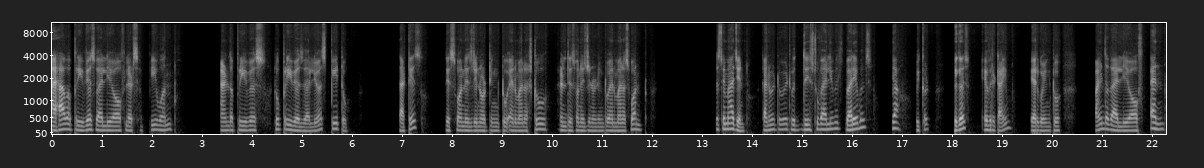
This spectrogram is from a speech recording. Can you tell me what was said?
i have a previous value of let's say p1 and the previous two previous values p2 that is this one is denoting to n minus 2 and this one is denoting to n minus 1 just imagine can we do it with these two values variables? Yeah we could. Because every time we are going to find the value of n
